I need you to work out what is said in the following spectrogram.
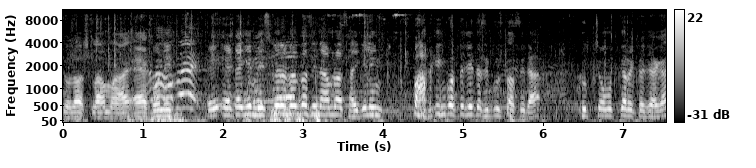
চলে আসলাম। আর এখনই এটাকে মিস করে ফেলতেছি না, আমরা সাইকেলিং পার্কিং করতে যেতেছি বুঝতেছি না। খুব চমৎকার একটা জায়গা।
